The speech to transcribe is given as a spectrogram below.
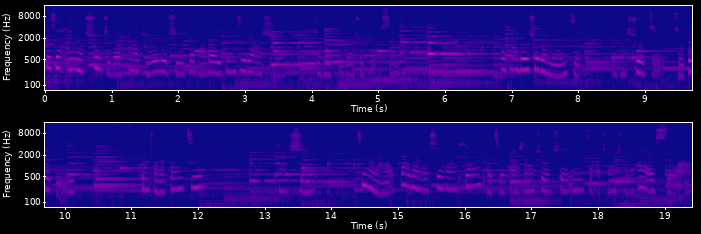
这些含有树脂的化学物质在达到一定剂量时，就会体现出毒性。大多数的年景，这些树脂足够抵御昆虫的攻击，但是近来大量的蟹黄松和其他松树却因甲虫虫害而死亡。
